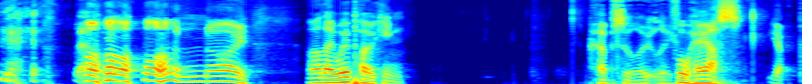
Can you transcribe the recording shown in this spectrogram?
Yeah. Oh, oh no. Oh, they were poking. Absolutely. Full house. Yep.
